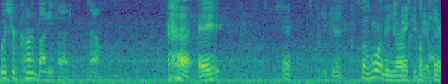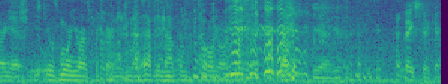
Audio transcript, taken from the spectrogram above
What's your current body fat now? Eight. Okay. Pretty good. So it's more the yards per JK. carry issue. It was more yards per carry that you were happy about than total yards. Yeah, yeah. Thanks, JK.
